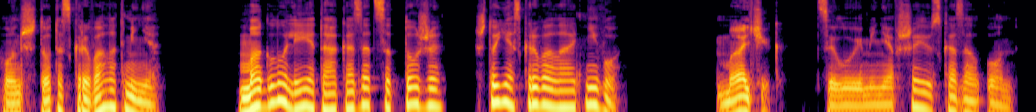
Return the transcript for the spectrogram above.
Он что-то скрывал от меня? Могло ли это оказаться то же, что я скрывала от него? «Мальчик», — целуя меня в шею, сказал он.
